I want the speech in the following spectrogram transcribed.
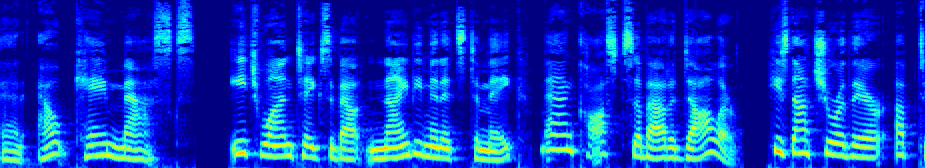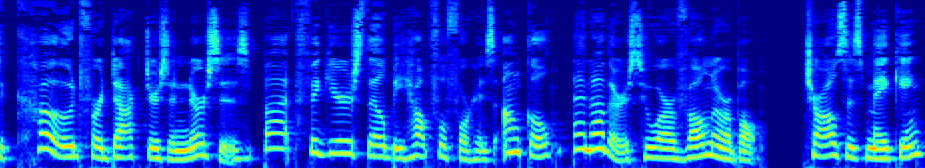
and out came masks. Each one takes about 90 minutes to make and costs about a dollar. He's not sure they're up to code for doctors and nurses, but figures they'll be helpful for his uncle and others who are vulnerable. Charles is making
